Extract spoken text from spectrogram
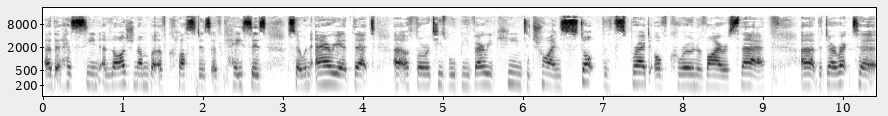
uh, that has seen a large number of clusters of cases. So, an area that uh, authorities will be very keen to try and stop the spread of coronavirus there. Uh, the director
